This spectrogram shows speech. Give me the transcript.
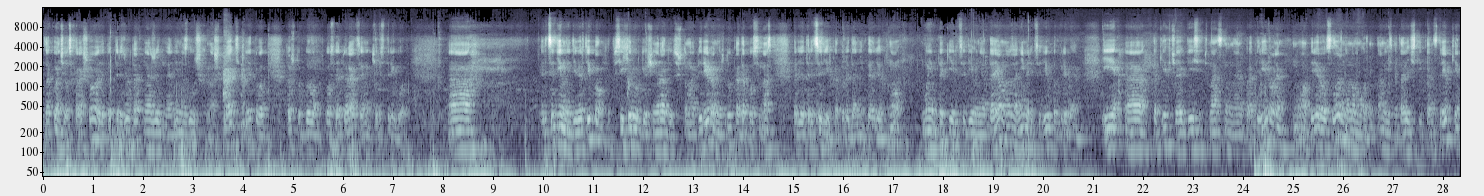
закончилось хорошо, этот результат неожиданный, один из лучших в нашей практике, это вот то, что было после операции через три года. Э, рецидивный дивертикул. Все хирурги очень радуются, что мы оперируем и ждут, когда после нас придет рецидив, который до них дойдет. Ну, мы им такие рецидивы не отдаем, но за ними рецидивы подгребаем. И э, таких человек 10-15, ну, наверное, прооперировали. Ну, оперировать сложно, но можно. Там есть металлические констрепки,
